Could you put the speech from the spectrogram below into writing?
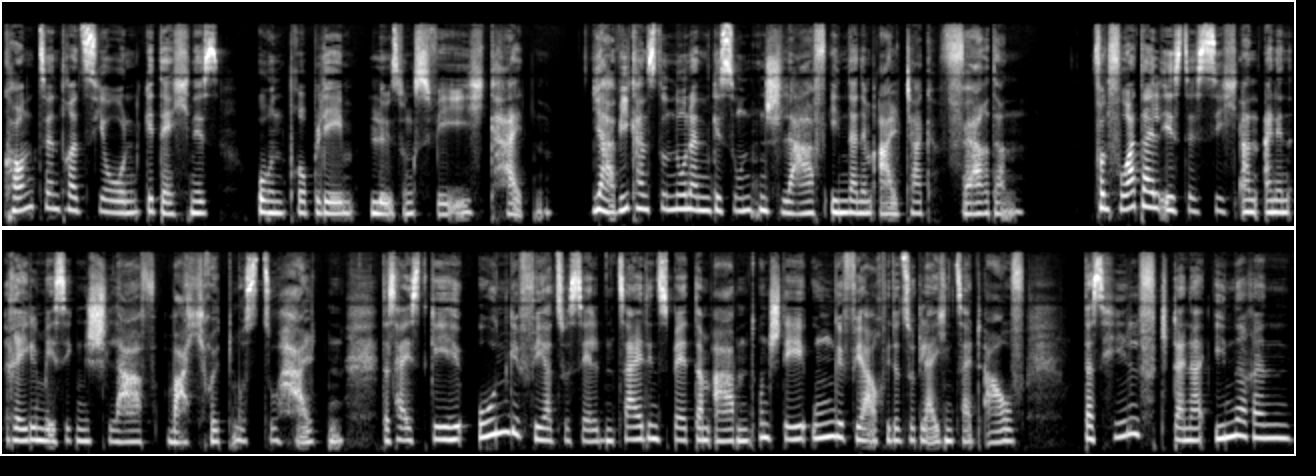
Konzentration, Gedächtnis und Problemlösungsfähigkeiten. Ja, wie kannst du nun einen gesunden Schlaf in deinem Alltag fördern? Von Vorteil ist es, sich an einen regelmäßigen Schlaf-Wachrhythmus zu halten. Das heißt, gehe ungefähr zur selben Zeit ins Bett am Abend und stehe ungefähr auch wieder zur gleichen Zeit auf. Das hilft deiner inneren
